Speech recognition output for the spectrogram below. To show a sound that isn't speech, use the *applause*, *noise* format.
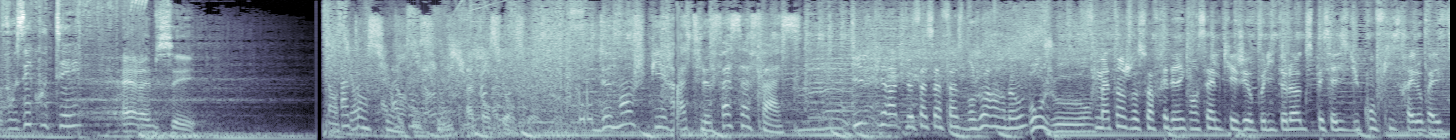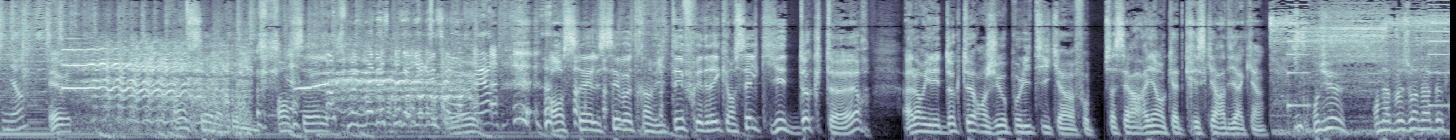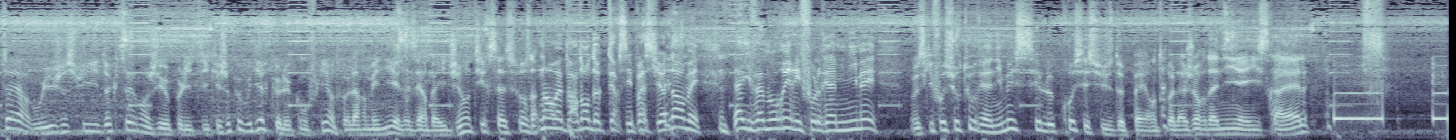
Vous écoutez RMC. Attention. Attention. De manche pirate, le face-à-face. Il pirate le face-à-face. Bonjour Arnaud. Bonjour. Ce matin, je reçois Frédéric Ancel, qui est géopolitologue, spécialiste du conflit israélo-palestinien. Eh oui. Ansel, Apolline. Ansel. Je me demandais ce que vous alliez réussir à oui. faire. Ansel, c'est votre invité, Frédéric Ansel, qui est docteur. Alors, il est docteur en géopolitique. Hein. Faut, ça sert à rien en cas de crise cardiaque. Hein. Mon Dieu, on a besoin d'un docteur. Oui, je suis docteur en géopolitique et je peux vous dire que le conflit entre l'Arménie et l'Azerbaïdjan tire sa source. dans- Non, mais pardon, docteur, c'est passionnant, mais là, il va mourir, il faut le réanimer. Mais ce qu'il faut surtout réanimer, c'est le processus de paix entre la Jordanie et Israël.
